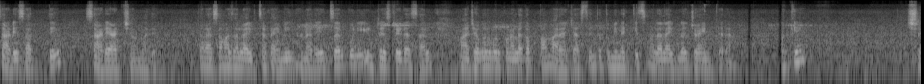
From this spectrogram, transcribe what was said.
साडेसात ते साडेआठच्या मध्ये. तर असा माझा लाईव्हचा टायमिंग राहणार आहे. जर कोणी इंटरेस्टेड असाल माझ्याबरोबर कोणाला गप्पा मारायच्या असतील तर तुम्ही नक्कीच मला लाईव्हला जॉईन करा. ओके चल.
